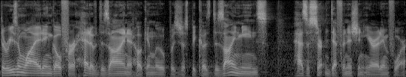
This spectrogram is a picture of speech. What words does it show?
The reason why I didn't go for head of design at Hook and Loop was just because design means has a certain definition here at Infor.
